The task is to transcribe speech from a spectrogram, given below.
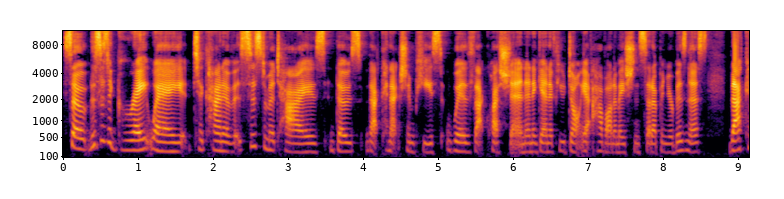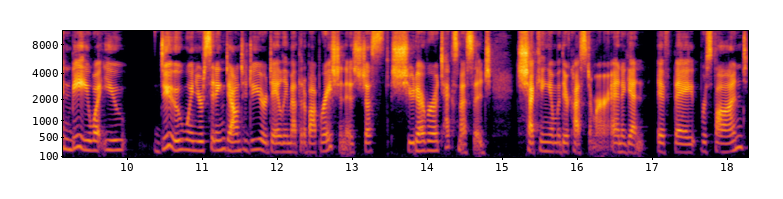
So this is a great way to kind of systematize those that connection piece with that question. And again, if you don't yet have automation set up in your business, that can be what you do when you're sitting down to do your daily method of operation is just shoot over a text message checking in with your customer. And again, if they respond,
